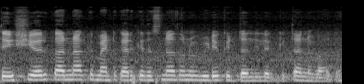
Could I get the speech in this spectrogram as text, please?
ਤੇ ਸ਼ੇਅਰ ਕਰਨਾ ਕਮੈਂਟ ਕਰਕੇ ਦੱਸਣਾ ਤੁਹਾਨੂੰ ਵੀਡੀਓ ਕਿੱਦਾਂ ਦੀ ਲੱਗੀ। ਧੰਨਵਾਦ।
